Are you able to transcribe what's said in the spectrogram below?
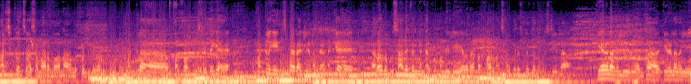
ವಾರ್ಷಿಕೋತ್ಸವ ಸಮಾರಂಭವನ್ನು ಹಮ್ಮಿಕೊಂಡಿದ್ದು ಮಕ್ಕಳ ಪರ್ಫಾರ್ಮೆನ್ಸ್ ಜೊತೆಗೆ ಮಕ್ಕಳಿಗೆ ಇನ್ಸ್ಪೈರ್ ಆಗಲಿ ಅನ್ನೋ ಕಾರಣಕ್ಕೆ ಯಾರಾದೊಬ್ಬರು ಸಾಧಕರನ್ನ ಕರ್ಕೊಂಡ್ಬಂದು ಇಲ್ಲಿ ಅವರ ಪರ್ಫಾರ್ಮೆನ್ಸ್ನ ಕೊಡಿಸ್ಬೇಕು ಅನ್ನೋ ದೃಷ್ಟಿಯಿಂದ ಕೇರಳದಲ್ಲಿ ಇರುವಂಥ ಕೇರಳದಲ್ಲಿ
